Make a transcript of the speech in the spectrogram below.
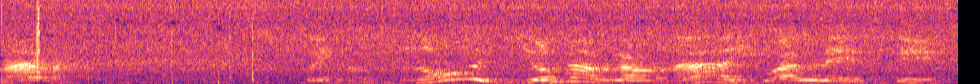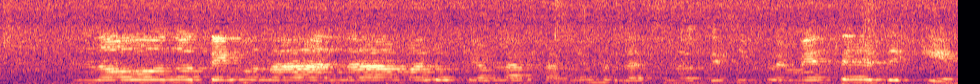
nada. Bueno, no, yo no he hablado nada, igual este, no, no tengo nada, nada malo que hablar también, ¿verdad? Sino que simplemente es de que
